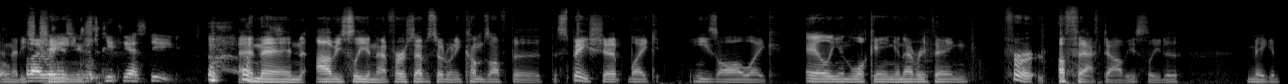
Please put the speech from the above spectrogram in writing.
and that he's but I changed. with PTSD. and then obviously in that first episode when he comes off the the spaceship like he's all like alien looking and everything for effect obviously to make it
